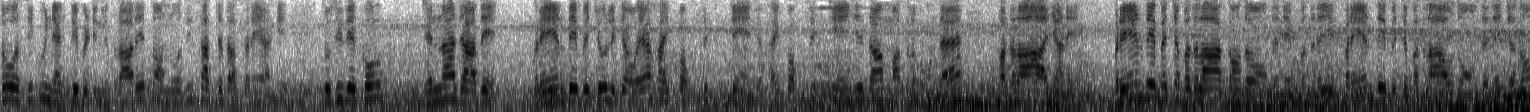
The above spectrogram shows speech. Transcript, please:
ਸੋ ਅਸੀਂ ਕੋਈ ਨੈਗੇਟਿਵਿਟੀ ਨਹੀਂ ਫੈਲਾ ਰਹੇ, ਤੁਹਾਨੂੰ ਅਸੀਂ ਸੱਚ ਦੱਸ ਰਹੇ ਹਾਂਗੇ। ਤੁਸੀਂ ਦੇਖੋ ਜਿੰਨਾ ਜ਼ਿਆਦੇ ਬ੍ਰੇਨ ਦੇ ਵਿੱਚ ਉਹ ਲਿਖਿਆ ਹੋਇਆ ਹਾਈਪੋਕਸਿਕ ਚੇਂਜ। ਹਾਈਪੋਕਸਿਕ ਚੇਂਜ ਦਾ ਮਤਲਬ ਹੁੰਦਾ ਹੈ ਬਦਲਾਅ ਆ ਜਾਣੇ। ਬ੍ਰੇਨ ਦੇ ਵਿੱਚ ਬਦਲਾਅ ਕਦੋਂ ਆਉਂਦੇ ਨੇ? ਬਦਲੇ ਬ੍ਰੇਨ ਦੇ ਵਿੱਚ ਬਦਲਾਅ ਉਦੋਂ ਆਉਂਦੇ ਨੇ ਜਦੋਂ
